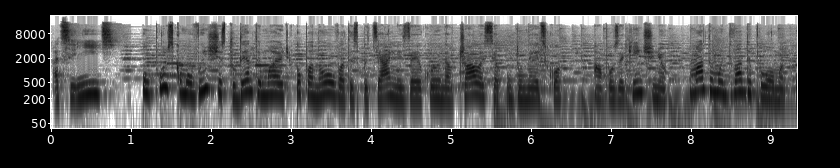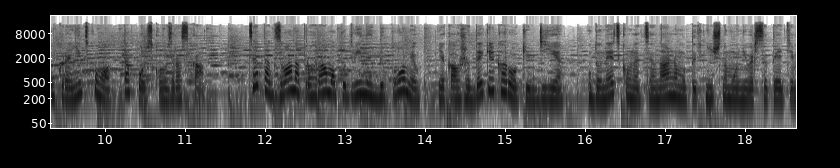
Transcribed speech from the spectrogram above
оценить, У польському виші студенти мають опановувати спеціальність, за якою навчалися у Донецьку. А по закінченню матимуть два дипломи українського та польського зразка. Це так звана програма подвійних дипломів, яка вже декілька років діє у Донецькому національному технічному університеті.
